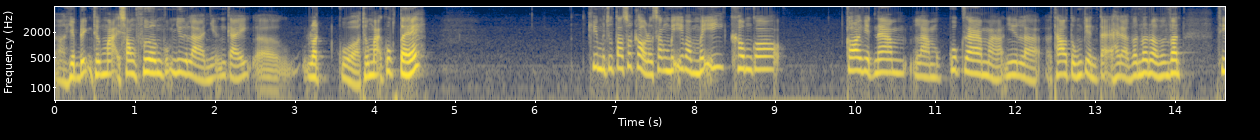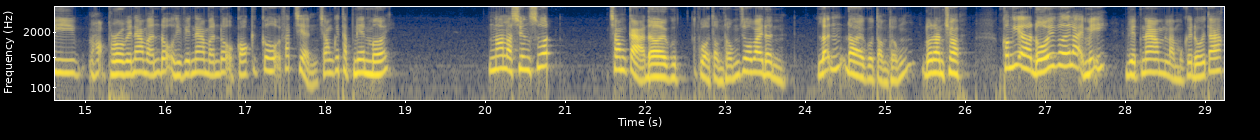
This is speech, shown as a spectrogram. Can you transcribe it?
uh, hiệp định thương mại song phương cũng như là những cái uh, luật của thương mại quốc tế. Khi mà chúng ta xuất khẩu được sang Mỹ và Mỹ không có coi Việt Nam là một quốc gia mà như là thao túng tiền tệ hay là vân vân và vân vân thì họ pro Việt Nam và Ấn Độ thì Việt Nam và Ấn Độ có cái cơ hội phát triển trong cái thập niên mới. Nó là xuyên suốt trong cả đời của, của Tổng thống Joe Biden lẫn đời của Tổng thống Donald Trump. Có nghĩa là đối với lại Mỹ, Việt Nam là một cái đối tác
